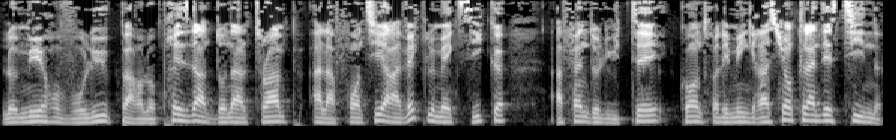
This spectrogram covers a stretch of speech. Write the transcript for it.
le mur voulu par le président Donald Trump à la frontière avec le Mexique afin de lutter contre l'immigration clandestine.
